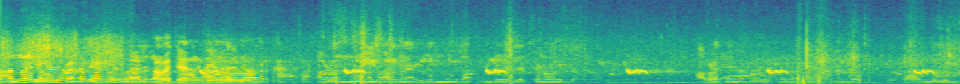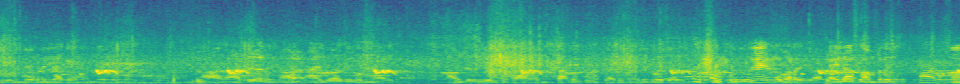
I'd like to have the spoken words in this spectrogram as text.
അന്ന് തന്നെ ഉച്ചയ്ക്ക് ശേഷം ഒരാൾ ആ, വെച്ചായിരുന്നു. അവിടെ അവിടെ ഒന്നും ഈ പറഞ്ഞ ഇതൊന്നും ക- ഇതിന്റെ ഒരു ലക്ഷണവും ഇല്ല. അവിടെ ചെന്നപ്പോൾ നല്ല കള്ളു കുടിച്ച് ഒരു ലെവലില്ലാത്തവൻ ആ നാട്ടുകാരും അയൽവാസികളൊന്നും അറിയില്ല അവന്റെ അടുത്ത് തലയിൽ കൂടെ കയറി മേലിൽ കൂടെ എന്ന് പറയുക കൈലാസം അമ്പലത്തിൽ ആ.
